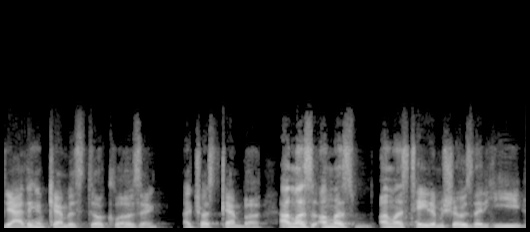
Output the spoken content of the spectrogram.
yeah, I think if Kemba's still closing, I trust Kemba. Unless unless unless Tatum shows that he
